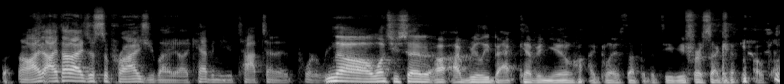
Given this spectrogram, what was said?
But Oh, I, I thought I just surprised you by uh, Kevin, you top 10 at Puerto Rico. no, once you said I, I really back Kevin Yu, I glanced up at the TV for a second. Okay.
